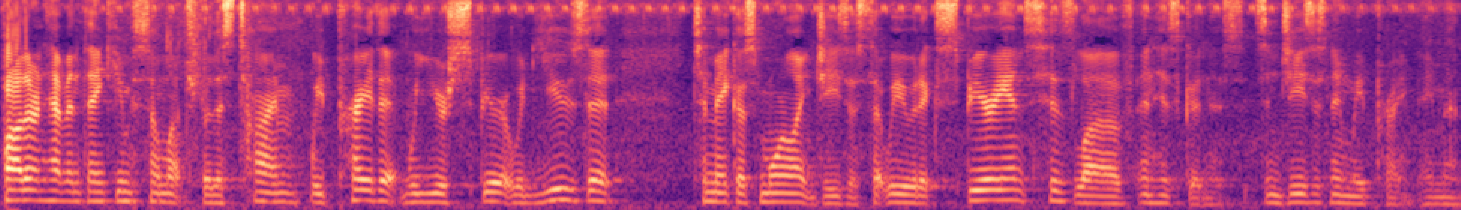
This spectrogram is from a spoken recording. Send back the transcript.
Father in heaven, thank you so much for this time. We pray that we, your Spirit would use it to make us more like Jesus, that we would experience his love and his goodness. It's in Jesus' name we pray. Amen.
